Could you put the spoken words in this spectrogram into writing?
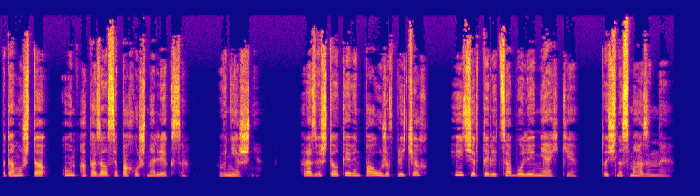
потому что он оказался похож на Лекса, внешне. Разве что Кевин поуже в плечах и черты лица более мягкие, точно смазанные.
